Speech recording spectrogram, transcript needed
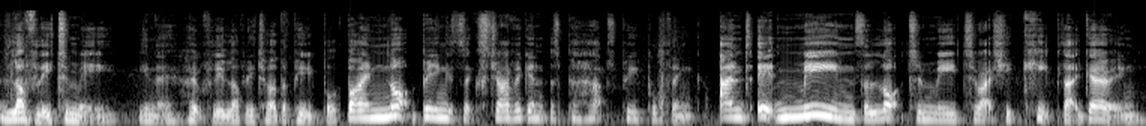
lovely to me, you know, hopefully lovely to other people by not being as extravagant as perhaps people think. And it means a lot to me to actually keep that going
